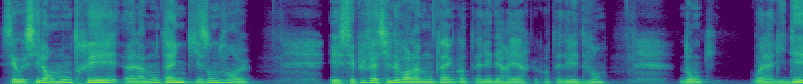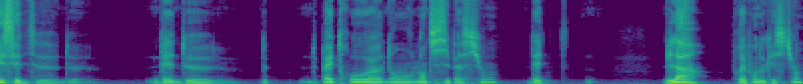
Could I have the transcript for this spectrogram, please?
c'est aussi leur montrer la montagne qu'ils ont devant eux. Et c'est plus facile de voir la montagne quand elle est derrière que quand elle est devant. Donc voilà, l'idée, c'est de, d'être de, de pas être trop euh, dans l'anticipation, d'être là pour répondre aux questions.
